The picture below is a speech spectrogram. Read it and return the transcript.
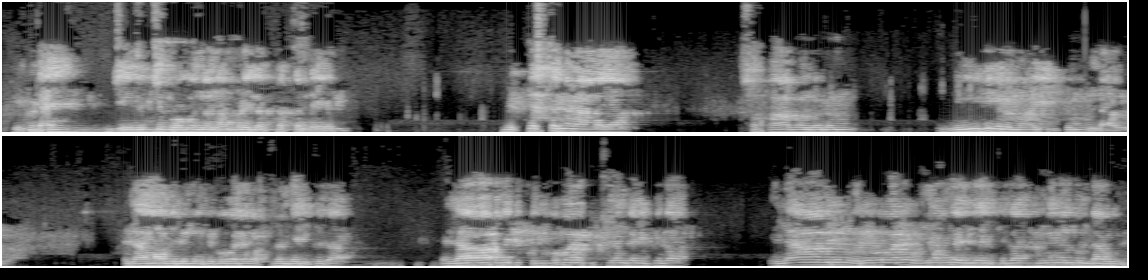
ഇവിടെ ജീവിച്ചു പോകുന്ന നമ്മളിലൊക്കെ തന്നെയും വ്യത്യസ്തങ്ങളായ സ്വഭാവങ്ങളും രീതികളുമായിരിക്കും ഉണ്ടാവുക. എല്ലാവരും ഒരുപോലെ വസ്ത്രം ധരിക്കുക എല്ലാവരും ഒരുപോലെ ഭക്ഷണം കഴിക്കുക എല്ലാവരും ഒരുപോലെ ഉണർന്ന് എഴുന്നേൽക്കുക അങ്ങനെയൊന്നും ഉണ്ടാവില്ല.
